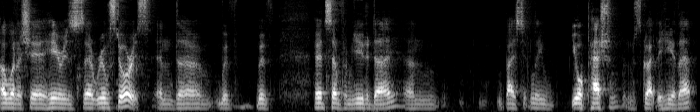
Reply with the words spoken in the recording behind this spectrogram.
i want to share here is uh, real stories. And uh, we've we've heard some from you today and basically your passion and it's great to hear that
